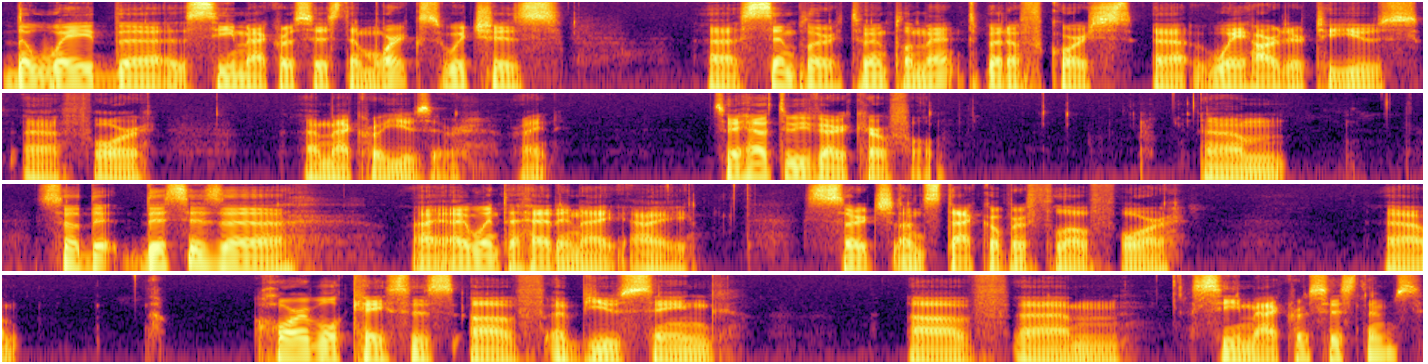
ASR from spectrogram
the way the C macro system works, which is uh, simpler to implement, but of course uh, way harder to use uh, for a macro user, right? So you have to be very careful. Um, so th this is a. I, I went ahead and I, I searched on Stack Overflow for um, horrible cases of abusing of um, C macro systems.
